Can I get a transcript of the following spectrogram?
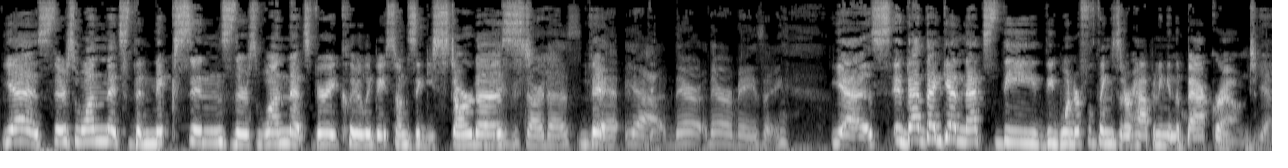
Yes, there's one that's the Nixons. There's one that's very clearly based on Ziggy Stardust. Ziggy Stardust. They're- yeah, yeah, they're they're amazing. Yes, And that again, that's the the wonderful things that are happening in the background. Yeah.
